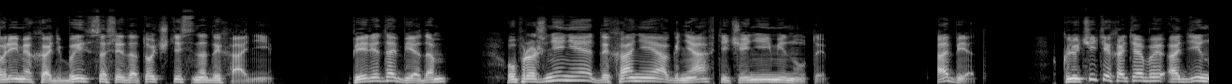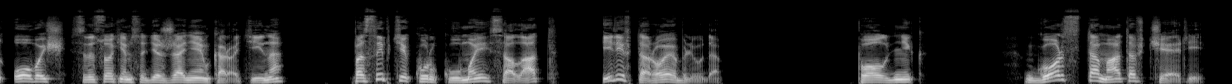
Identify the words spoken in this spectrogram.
время ходьбы сосредоточьтесь на дыхании. Перед обедом. Упражнение дыхания огня в течение минуты. Обед. Включите хотя бы один овощ с высоким содержанием каротина, посыпьте куркумой салат или второе блюдо. Полдник горсть томатов черри.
